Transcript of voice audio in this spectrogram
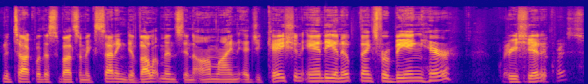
Going to talk with us about some exciting developments in online education. Andy, Anoop, thanks for being here. Great Appreciate it. Chris.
